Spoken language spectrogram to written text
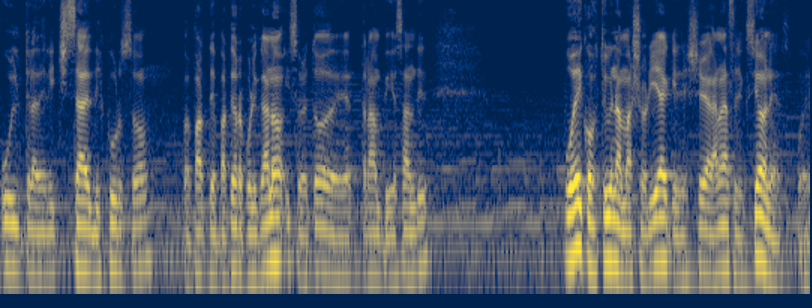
ultraderechizar el discurso por parte del Partido Republicano y sobre todo de Trump y de Santis puede construir una mayoría que le lleve a ganar las elecciones. Pues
